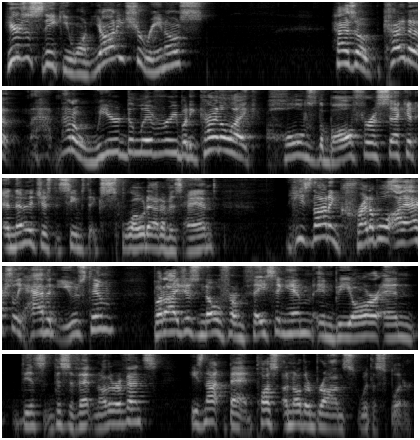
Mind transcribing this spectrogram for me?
Here's a sneaky one Yonny Chirinos has a kind of not a weird delivery, but he kind of like holds the ball for a second and then it just seems to explode out of his hand. He's not incredible. I actually haven't used him, but I just know from facing him in BR and this this event and other events, he's not bad. Plus another bronze with a splitter.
